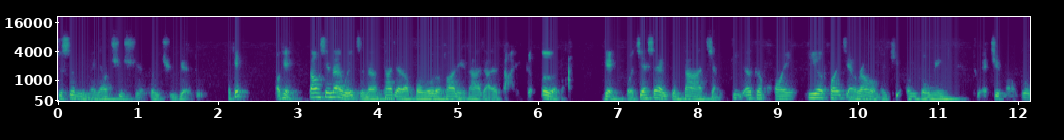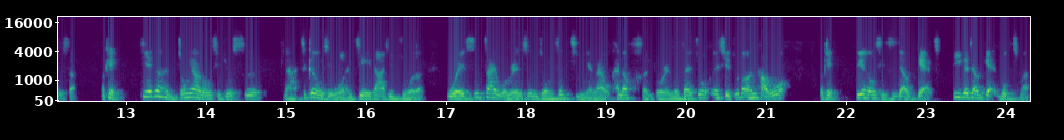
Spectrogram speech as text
就是你们要去学会去阅读，OK，OK，到现在为止呢，大家的 follow 的话，你大家再打一个二吧，OK，我接下来跟大家讲第二个 point，第二个 point 讲让我们 keep on going to achieve our goals，OK，第二个很重要的东西就是啊，这个东西我很建议大家去做的，我也是在我人生中这几年来，我看到很多人都在做，而且做到很好的哦，OK，第二个东西是叫 get，第一个叫 get books 嘛，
